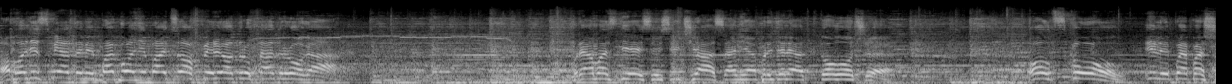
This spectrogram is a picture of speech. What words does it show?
Аплодисментами погоним бойцов вперед друг на друга. Прямо здесь и сейчас они определяют, кто лучше. Old School или ППШ.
